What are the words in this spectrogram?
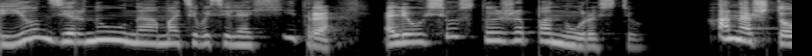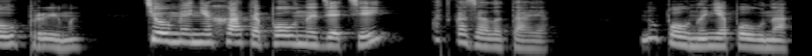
Ён зірнуў на маці Васіля хітра, але ўсё з той жа панурасцю. А на што ў прымы? Ці ў мяне хата поўна дзяцей? адказала тая. Ну, поўна не поўна,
